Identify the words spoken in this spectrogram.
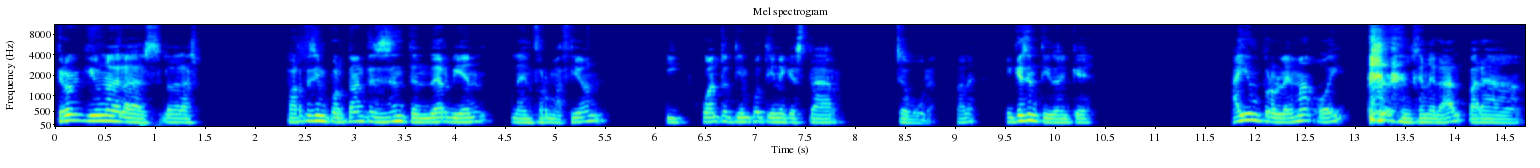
Creo que aquí una de las, de las partes importantes es entender bien la información y cuánto tiempo tiene que estar segura, ¿vale? ¿En qué sentido? En que hay un problema hoy en general para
